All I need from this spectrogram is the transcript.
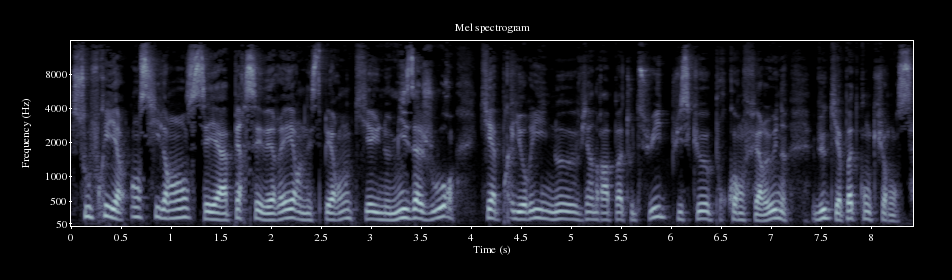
souffrir en silence et à persévérer en espérant qu'il y ait une mise à jour qui a priori ne viendra pas tout de suite puisque pourquoi en faire une vu qu'il n'y a pas de concurrence.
